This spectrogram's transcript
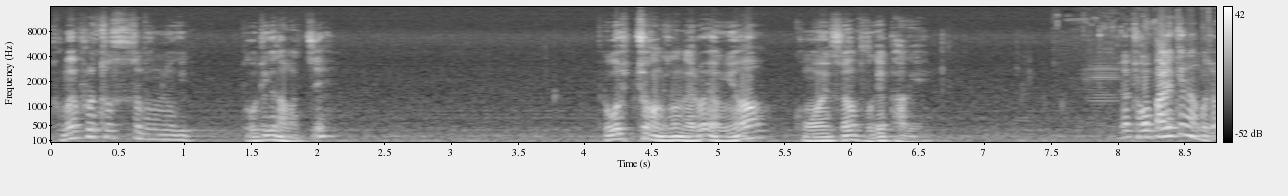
동맹 프로토스 병력이 어디가 남았지? 150초 강성 내로 영역 공허의 수정 2개 파괴. 그냥 저건 빨리 깨는 거죠?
